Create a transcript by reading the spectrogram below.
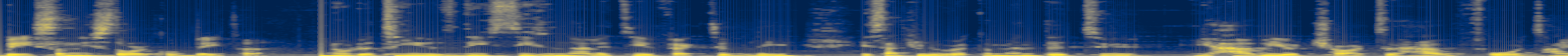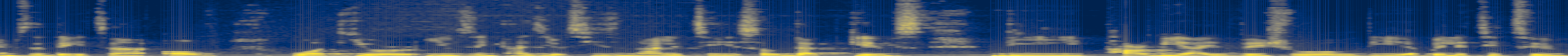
based on historical data. In order to use the seasonality effectively, it's actually recommended to have your chart to have four times the data of what you're using as your seasonality. So that gives the Power BI visual the ability to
